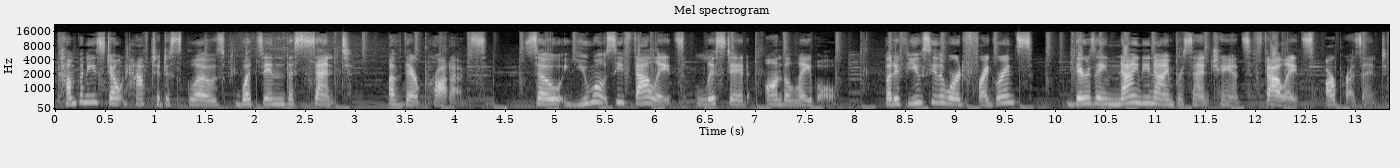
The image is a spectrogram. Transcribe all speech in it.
companies don't have to disclose what's in the scent of their products. So you won't see phthalates listed on the label. But if you see the word fragrance, there's a 99% chance phthalates are present.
